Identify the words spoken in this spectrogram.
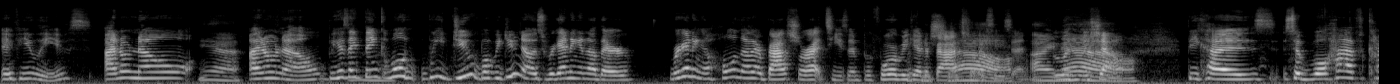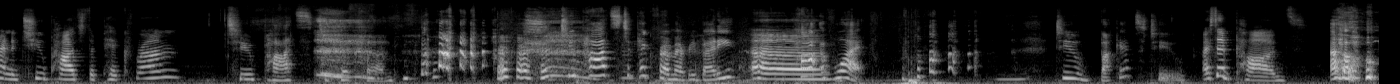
If he leaves, I don't know. Yeah. I don't know because I think Mm. well we do what we do know is we're getting another we're getting a whole nother Bachelorette season before we With get a Bachelor season I know. with Michelle because so we'll have kind of two pots to pick from. Two pots to pick from. Two pots to pick from, everybody. Pot Um, of what? Two buckets? Two. I said pods. Oh.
